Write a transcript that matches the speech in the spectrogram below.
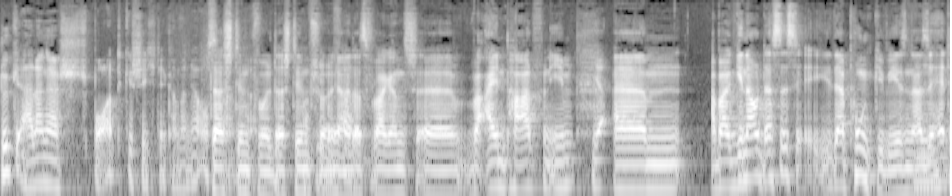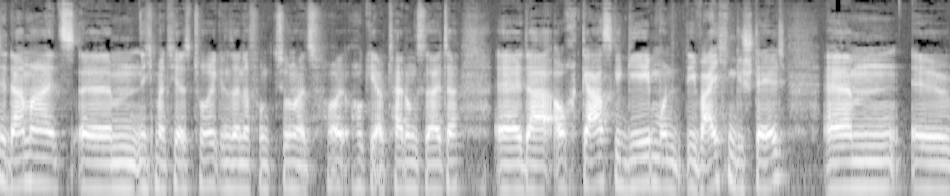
Stück Erlanger Sportgeschichte, kann man ja auch das sagen. Das stimmt wohl, das stimmt schon. Ja, das war ganz, äh, war ein Part von ihm. Ja. Ähm, aber genau das ist der Punkt gewesen. Also mhm. hätte damals ähm, nicht Matthias Turek in seiner Funktion als Hockeyabteilungsleiter äh, da auch Gas gegeben und die Weichen gestellt, ähm, äh,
